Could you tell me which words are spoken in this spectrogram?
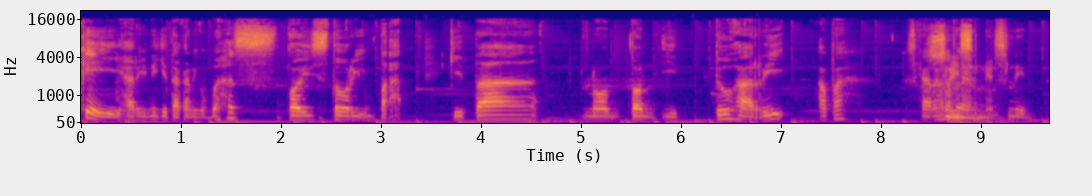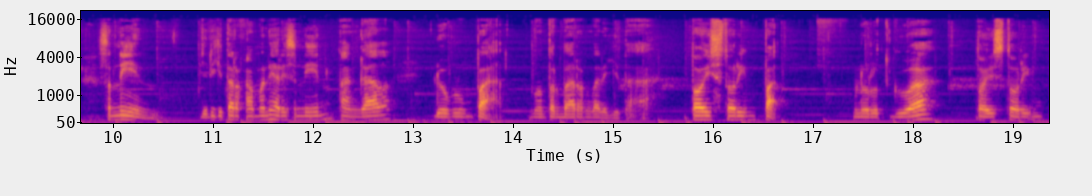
Oke, hari ini kita akan ngebahas Toy Story 4. Kita nonton itu hari apa? Sekarang Senin. apa? Senin. Senin. Senin. Jadi kita rekamannya hari Senin tanggal 24. Nonton bareng tadi kita. Toy Story 4. Menurut gua Toy Story 4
